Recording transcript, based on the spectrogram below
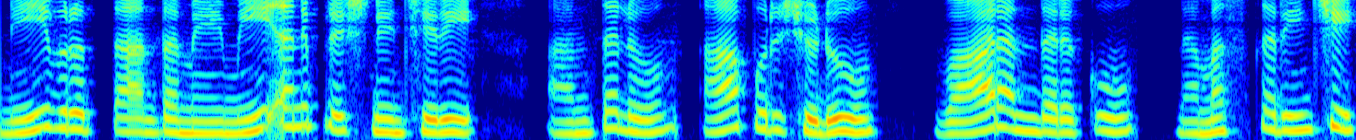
నీ వృత్తాంతమేమి? అని ప్రశ్నించిరి. అంతలో ఆ పురుషుడు వారందరకు నమస్కరించి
